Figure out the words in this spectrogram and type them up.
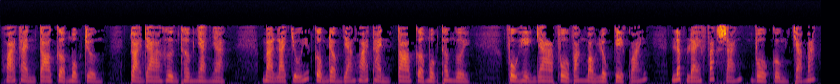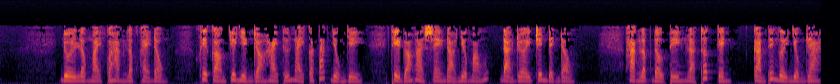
hóa thành to cỡ một trường, tỏa ra hương thơm nhàn nhạt, mà la chuối cũng đồng dạng hóa thành to cỡ một thân người, phù hiện ra phù văn màu lục kỳ quái, lấp lóe phát sáng vô cùng chói mắt. Đuôi lông mày của hàng lộc khẽ động, khi còn chưa nhìn rõ hai thứ này có tác dụng gì, thì đóa hoa sen đỏ như máu đã rơi trên đỉnh đầu. Hàng lập đầu tiên là thất kinh, cảm thấy người nhộn ra.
